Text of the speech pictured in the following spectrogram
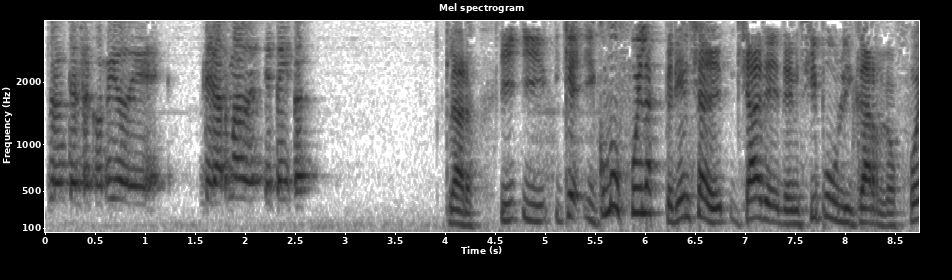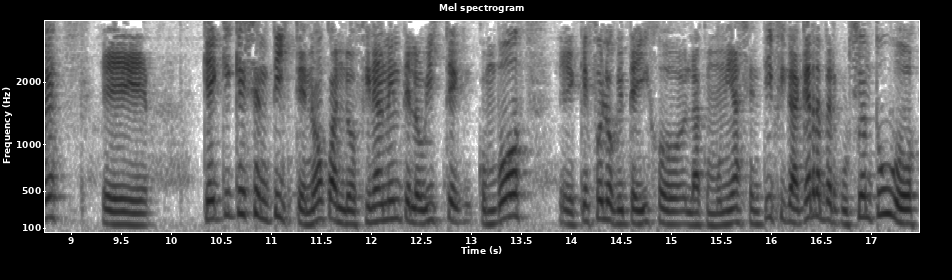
durante el recorrido de, del armado de este paper. Claro. ¿Y, y, qué, y cómo fue la experiencia de, ya de, de, en sí publicarlo? ¿Fue eh, ¿qué, qué, qué, sentiste no cuando finalmente lo viste con vos? Eh, ¿Qué fue lo que te dijo la comunidad científica? ¿Qué repercusión tuvo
